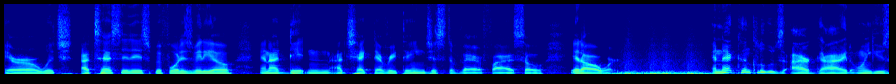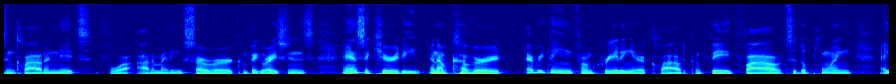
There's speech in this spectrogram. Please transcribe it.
error, which I tested this before this video and I didn't. I checked everything just to verify. So it all worked. And that concludes our guide on using Cloud Init for automating server configurations and security. And I've covered everything from creating your cloud config file to deploying a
